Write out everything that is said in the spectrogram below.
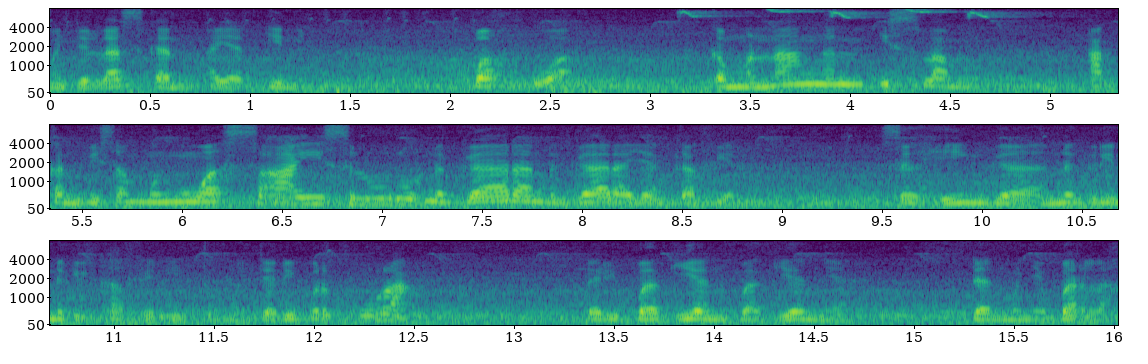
menjelaskan ayat ini bahwa kemenangan Islam akan bisa menguasai seluruh negara-negara yang kafir sehingga negeri-negeri kafir itu menjadi berkurang dari bagian-bagiannya dan menyebarlah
